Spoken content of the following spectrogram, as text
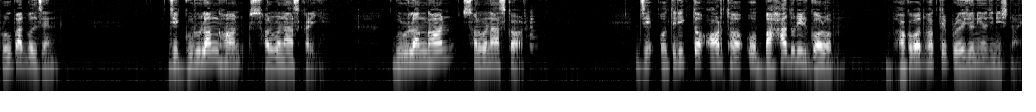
প্রভুপাত বলছেন যে গুরু লঙ্ঘন সর্বনাশকারী। গুরু লঙ্ঘন সর্বনাশকর। যে অতিরিক্ত অর্থ ও বাহাদুরির গরম ভগবত ভক্তের প্রয়োজনীয় জিনিস নয়।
